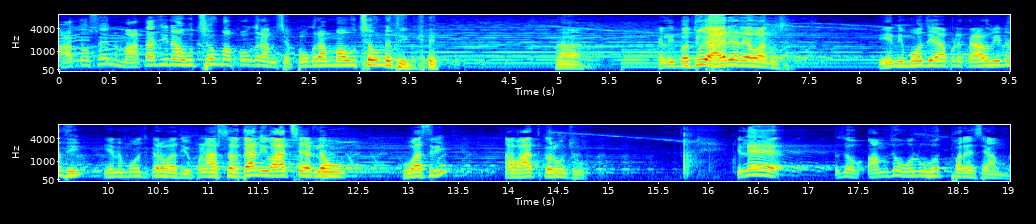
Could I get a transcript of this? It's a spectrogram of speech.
આ તો છે ને માતાજીના ઉત્સવમાં પ્રોગ્રામ છે. પ્રોગ્રામમાં ઉત્સવ નથી. હા. એટલે બધું હારે રહેવાનું છે. એની મોજે આપણે ટાળવી નથી, એને મોજ કરવા દો પણ આ શ્રદ્ધાની વાત છે એટલે હું વાસરી આ વાત કરું છું. એટલે જો, આમ જો ઓલું હોત ફરે છે આમ.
